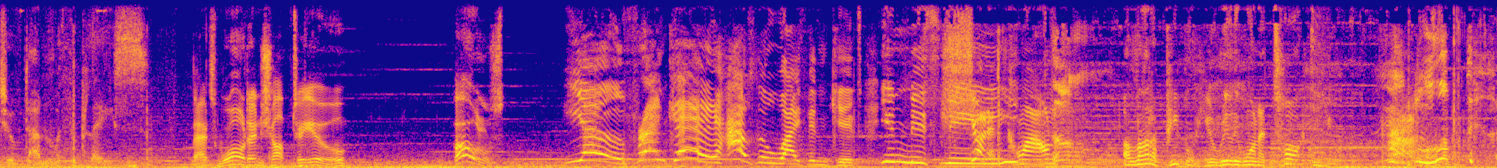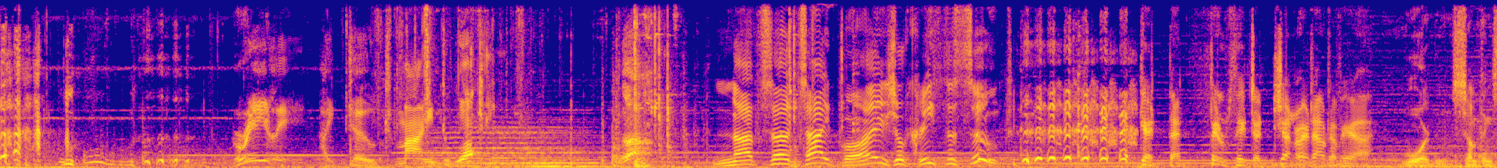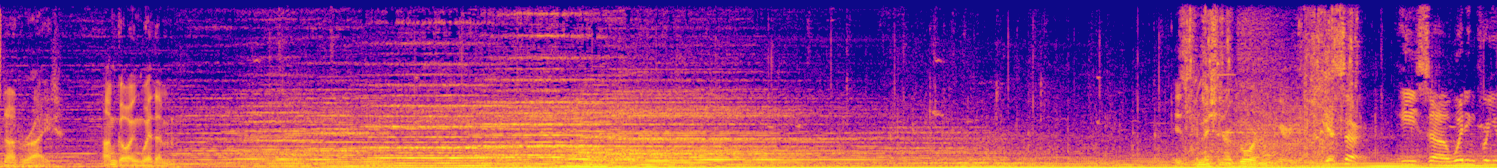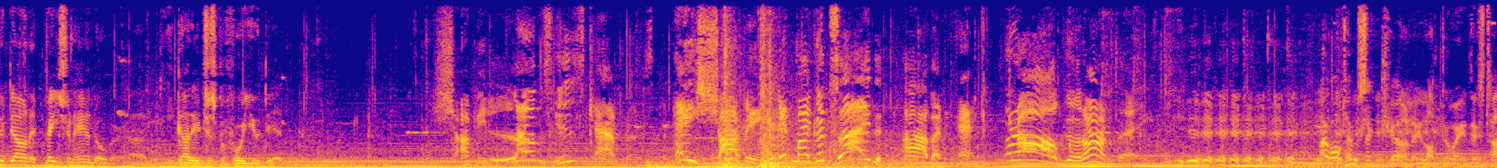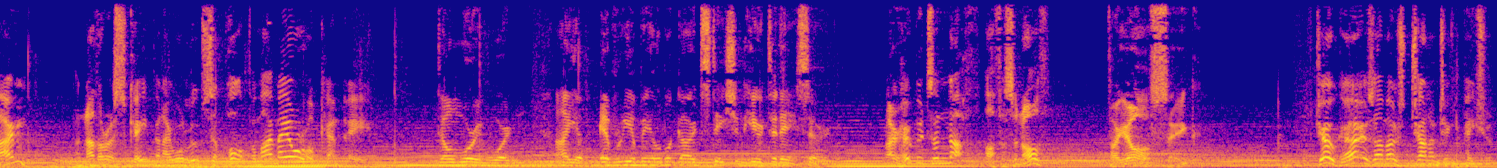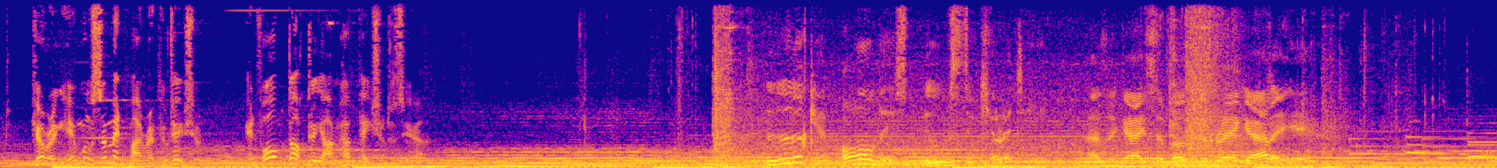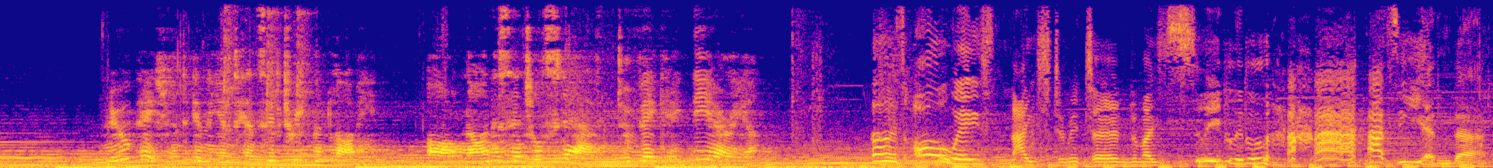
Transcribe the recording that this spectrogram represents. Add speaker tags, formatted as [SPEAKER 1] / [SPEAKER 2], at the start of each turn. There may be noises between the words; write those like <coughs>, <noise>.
[SPEAKER 1] what you've done with the place.
[SPEAKER 2] That's Warden Sharp to you. Boles!
[SPEAKER 1] Yo, Frankie! How's the wife and kids? You miss me?
[SPEAKER 3] Shut it, clown! A lot of people here really want to talk to you.
[SPEAKER 1] really? I don't mind walking. Not so tight, boys. You'll crease the suit.
[SPEAKER 2] Get that filthy degenerate out of here!
[SPEAKER 4] Warden, something's not right. I'm going with him.
[SPEAKER 5] Is Commissioner Gordon here yet?
[SPEAKER 3] Yes, sir. He's uh, waiting for you down at patient handover. Uh, he got here just before you did.
[SPEAKER 1] Sharpie loves his cameras. Hey, Sharpie, you getting my good side? Ah, but heck, they're all good, aren't they? <laughs>
[SPEAKER 2] I want him securely locked away this time. Another escape and I will lose support for my mayoral campaign.
[SPEAKER 3] Don't worry, Warden. I have every available guard station here today, sir.
[SPEAKER 2] I hope it's enough, Officer North. For your sake. Joker is our most challenging patient. Curing him will cement my reputation. Inform Dr. Young her patient is here.
[SPEAKER 1] Look at all this new security. How's the guy supposed to break out of here?
[SPEAKER 6] New patient in the intensive treatment lobby. All non-essential staff to vacate the area.
[SPEAKER 1] Oh, it's always nice to return to my sweet little <laughs> hacienda.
